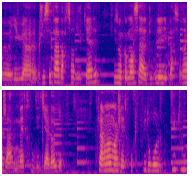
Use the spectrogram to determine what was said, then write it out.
Euh, il y a eu, je sais pas à partir duquel, ils ont commencé à doubler les personnages, à mettre des dialogues. Clairement, moi je les trouve plus drôles du tout,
